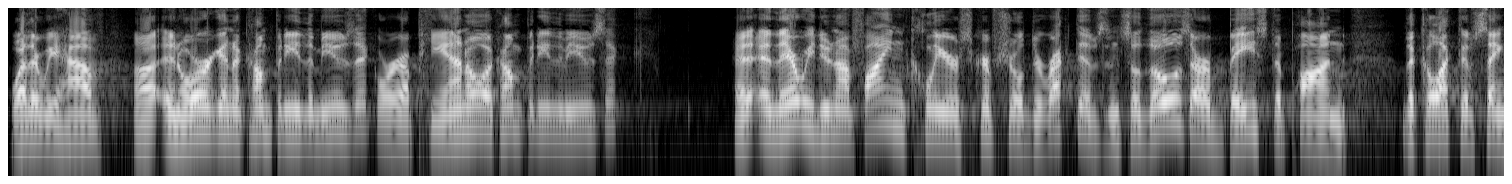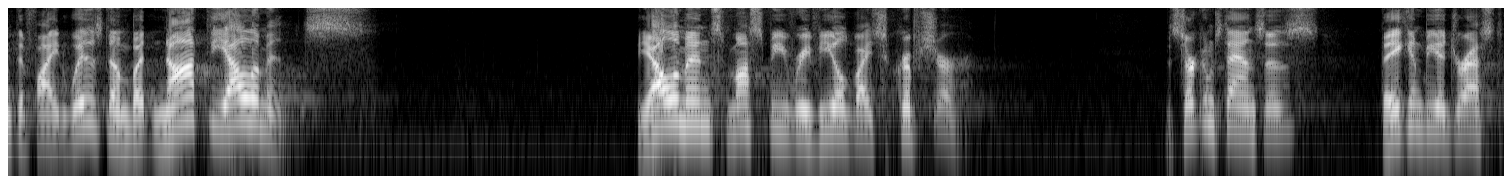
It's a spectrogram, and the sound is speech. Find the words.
whether we have uh, an organ accompany the music or a piano accompany the music. And, and there we do not find clear scriptural directives. And so those are based upon the collective sanctified wisdom, but not the elements. The elements must be revealed by Scripture. The circumstances they can be addressed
